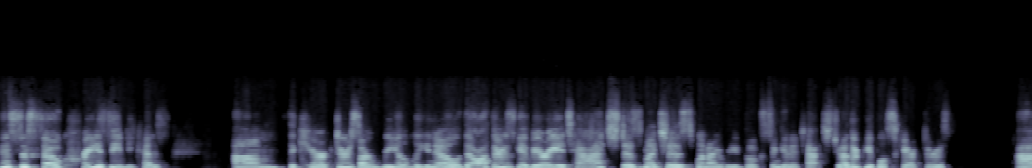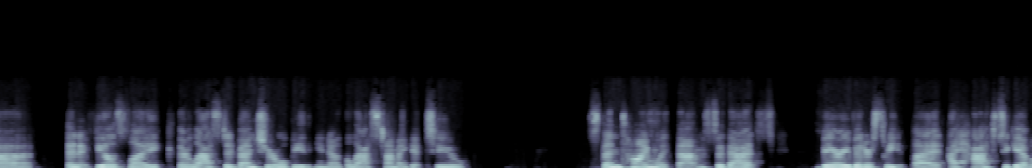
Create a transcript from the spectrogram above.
this is so crazy because um, the characters are real. You know, the authors get very attached as much as when I read books and get attached to other people's characters. Uh, and it feels like their last adventure will be, you know, the last time I get to spend time with them. So that's very bittersweet. But I have to give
